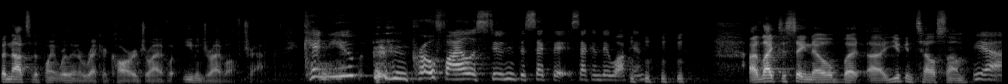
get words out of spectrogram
but not to the point where they're going to wreck a car or drive, even drive off track. Can you profile a student the sec- second they walk in? I'd like to say no, but uh, you can tell some. yeah.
